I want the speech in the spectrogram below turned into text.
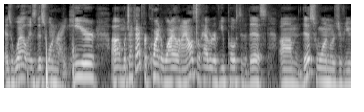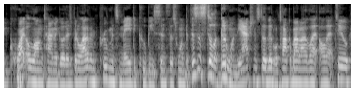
as well as this one right here, um, which I've had for quite a while, and I also have a review posted of this. Um, this one was reviewed quite a long time ago. There's been a lot of improvements made to Kubeys since this one, but this is still a good one. The action's still good. We'll talk about all that, all that too.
